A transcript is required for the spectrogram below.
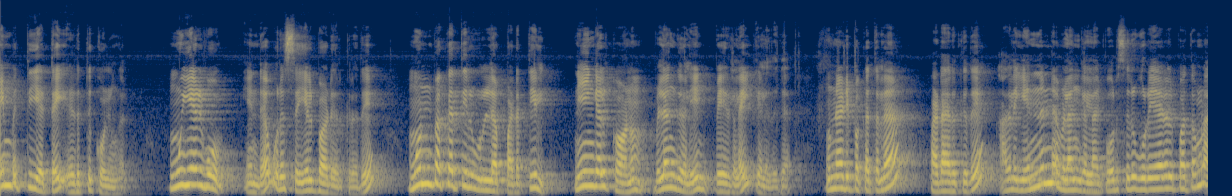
ஐம்பத்தி எட்டை எடுத்துக்கொள்ளுங்கள் முயல்வோம் என்ற ஒரு செயல்பாடு இருக்கிறது. முன்பக்கத்தில் உள்ள படத்தில் நீங்கள் காணும் விலங்குகளின் பெயர்களை எழுதுக. முன்னாடி பக்கத்தில் படம் இருக்குது. அதில் என்னென்ன விலங்குகள்லாம் இப்போ ஒரு சிறு உரையாடல் பார்த்தோம்னா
